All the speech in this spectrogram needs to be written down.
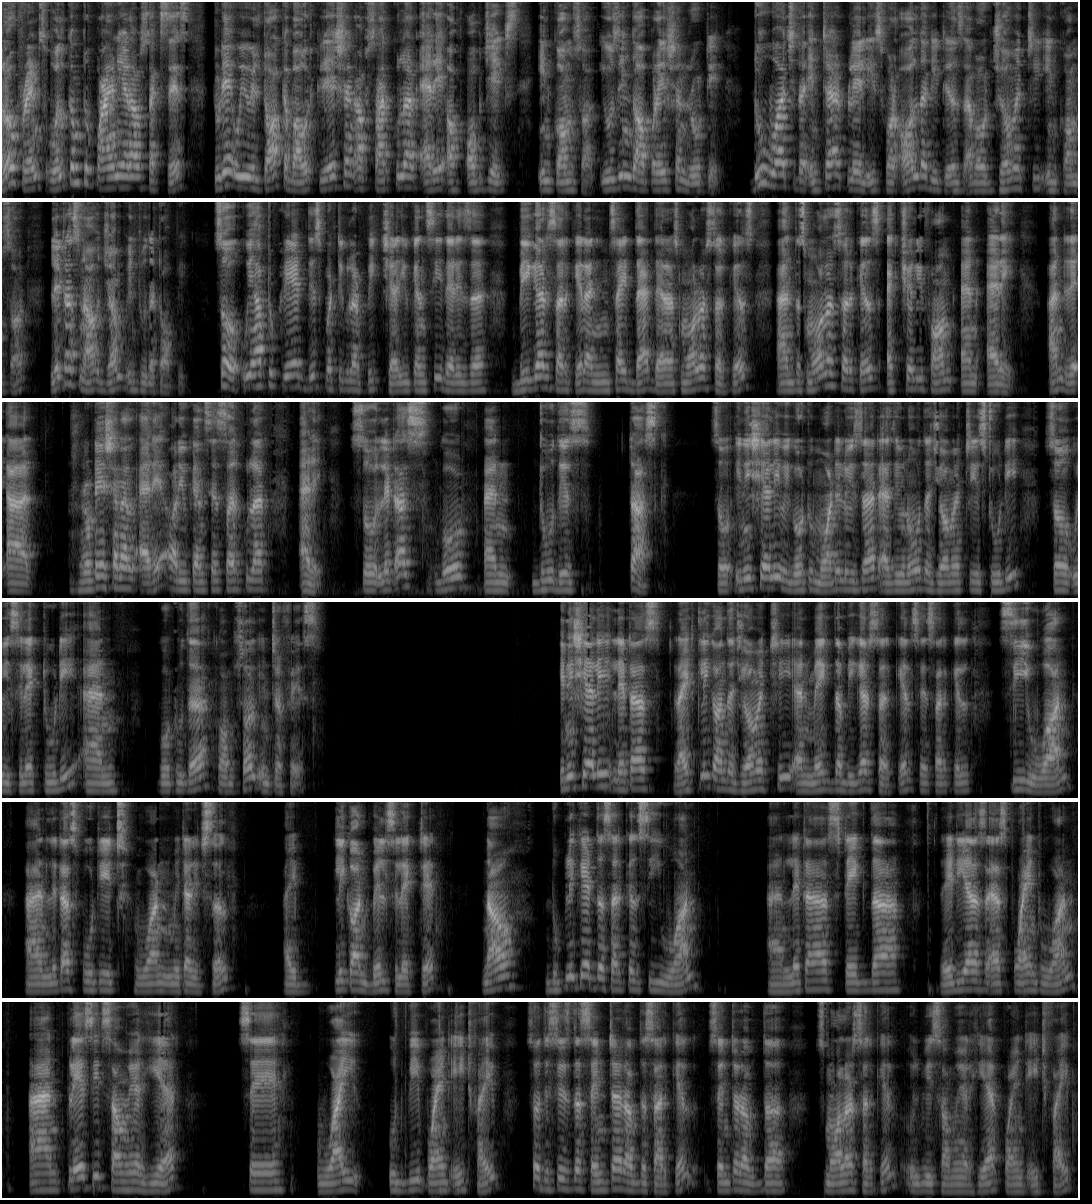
Hello friends, welcome to Pioneer of Success. Today we will talk about creation of circular array of objects in COMSOL using the operation rotate. Do watch the entire playlist for all the details about geometry in COMSOL. Let us now jump into the topic. So we have to create this particular picture. You can see there is a bigger circle and inside that there are smaller circles and the smaller circles actually formed an array and uh, rotational array or you can say circular array. So let us go and do this task. So initially we go to model wizard. As you know the geometry is 2d so we select 2d and go to the COMSOL interface. Initially let us right click on the geometry and make the bigger circle say circle c1 and let us put it one meter itself I click on build selected. Now duplicate the circle C1 and let us take the radius as 0.1 and place it somewhere here. Say Y would be 0.85. So this is the center of the circle. Center of the smaller circle will be somewhere here 0.85.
